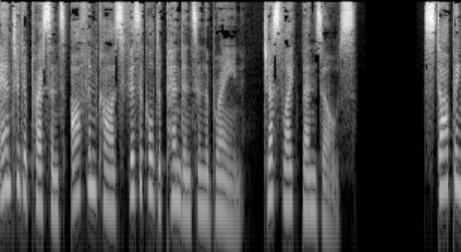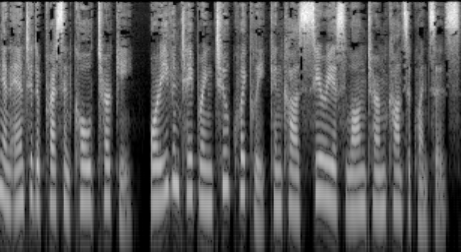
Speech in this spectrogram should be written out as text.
Antidepressants often cause physical dependence in the brain, just like benzos. Stopping an antidepressant cold turkey, or even tapering too quickly can cause serious long-term consequences.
